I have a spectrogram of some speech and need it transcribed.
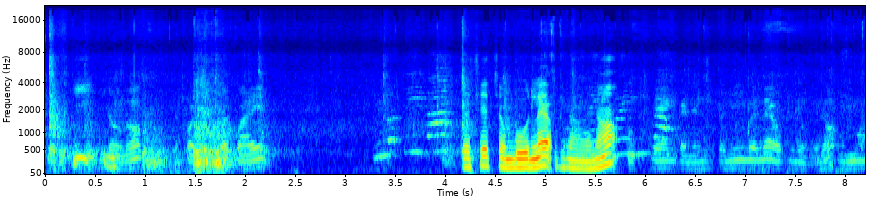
เกิดที่พี่น้องเนาะคอยเป็นคอยไปจะเสร็จสมบูรณ์แล้วพี่น้องเอ้ยเนาะแกงกันยังตัวนี้เบิ่แล้วพี่น้องเนาะหม้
